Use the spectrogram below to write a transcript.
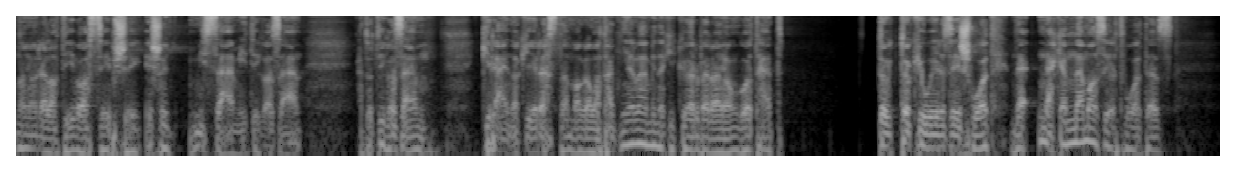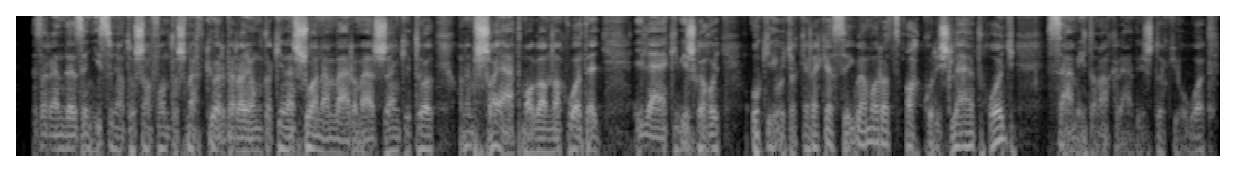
nagyon relatíva a szépség, és hogy mi számít igazán hát ott igazán királynak éreztem magamat. Hát nyilván mindenki körbe rajongott, hát tök, tök jó érzés volt, de nekem nem azért volt ez, ez a rendezvény iszonyatosan fontos, mert körbe rajongtak, én ezt soha nem várom el senkitől, hanem saját magamnak volt egy, egy lelki vizsga, hogy oké, okay, hogyha kerekesszékben maradsz, akkor is lehet, hogy számítanak rád, és tök jó volt.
